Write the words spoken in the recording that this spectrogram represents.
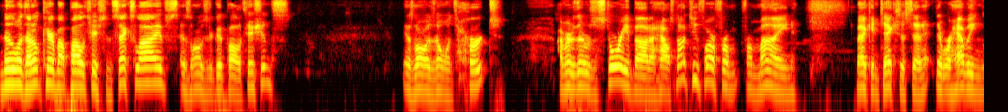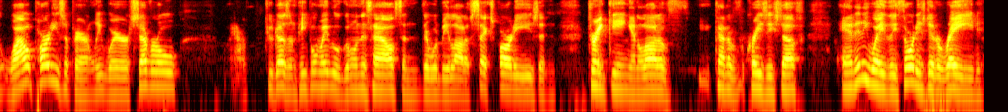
In other words, I don't care about politicians' sex lives as long as they're good politicians, as long as no one's hurt. I remember there was a story about a house not too far from from mine back in Texas that they were having wild parties apparently, where several, uh, two dozen people maybe would go in this house, and there would be a lot of sex parties and drinking and a lot of kind of crazy stuff. And anyway, the authorities did a raid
